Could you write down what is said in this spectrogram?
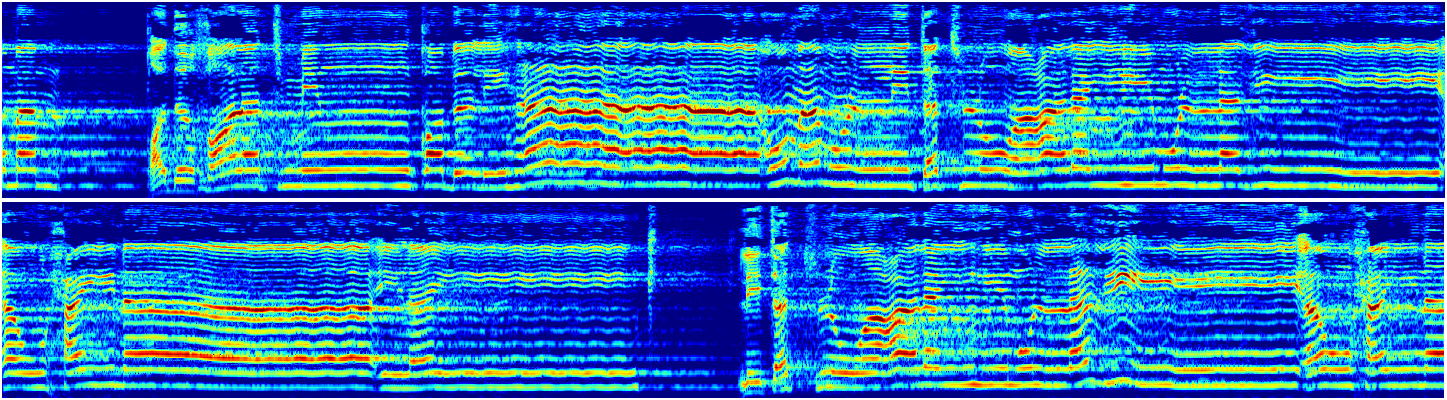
أمم قد خلت من قبلها أمم لتتلو عليهم الذي أوحينا إليك لتتلو عليهم الذي اوحينا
